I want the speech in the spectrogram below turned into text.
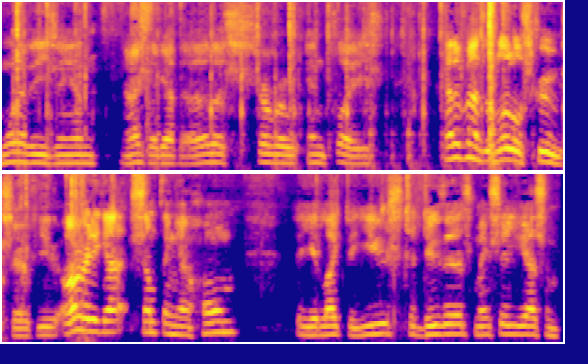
one of these in I actually got the other servo in place. Had to find some little screws. So if you already got something at home that you'd like to use to do this, make sure you got some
